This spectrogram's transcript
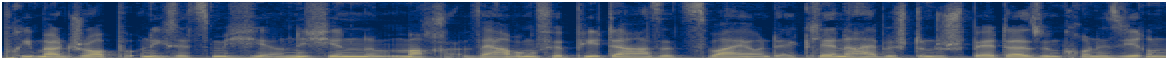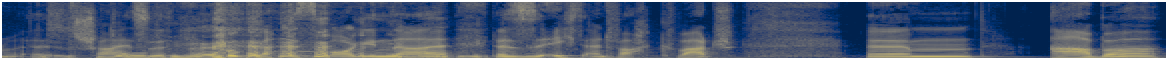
prima Job und ich setze mich hier nicht hin, mache Werbung für Peter Hase 2 und erkläre eine halbe Stunde später, synchronisieren ist, ist scheiße, doof, ne? guck alles im Original. Das ist echt einfach Quatsch. Ähm, aber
